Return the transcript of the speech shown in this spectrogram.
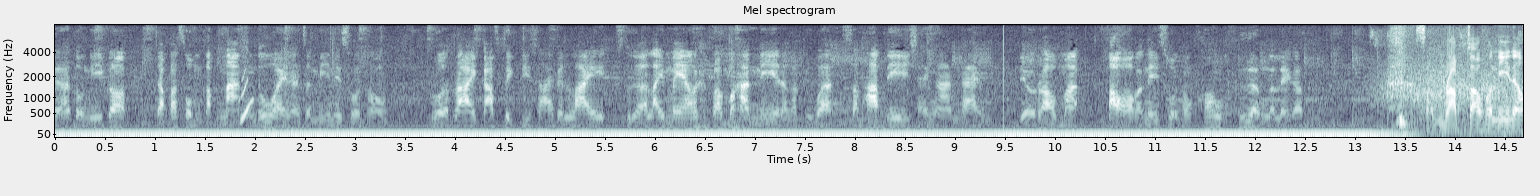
นะตัวนี้ก็จะผสมกับหนังด้วยนะจะมีในส่วนของลวด กราฟิกดีไซน์เป็นลายเสือลายแมวประมาณนี้นะครับถือว่าสภาพดีใช้งานได้ เดี๋ยวเรามาต่อกันในส่วนของห้องเครื่องกันเลยครับสำหรับเจ้าคนนี้นะ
